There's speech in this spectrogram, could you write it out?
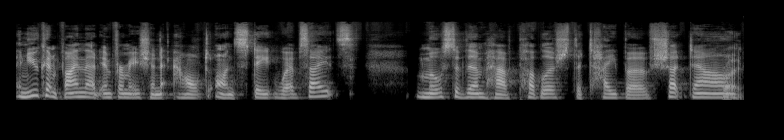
And you can find that information out on state websites. Most of them have published the type of shutdown, Right.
